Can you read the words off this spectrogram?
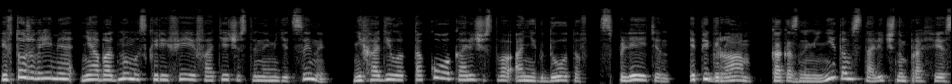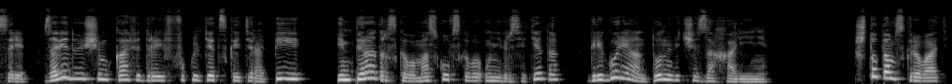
И в то же время ни об одном из корифеев отечественной медицины не ходило такого количества анекдотов, сплетен, эпиграмм, как о знаменитом столичном профессоре, заведующем кафедрой факультетской терапии Императорского Московского университета Григория Антоновича Захарине. Что там скрывать?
